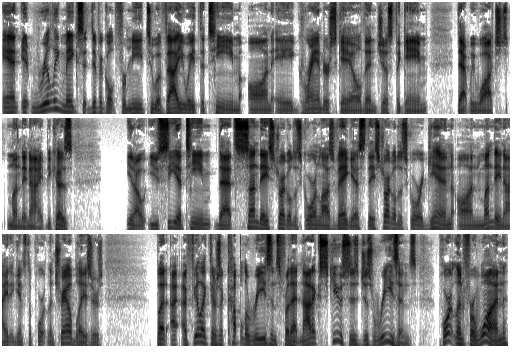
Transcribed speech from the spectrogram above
And it really makes it difficult for me to evaluate the team on a grander scale than just the game that we watched Monday night because – you know, you see a team that Sunday struggled to score in Las Vegas. They struggled to score again on Monday night against the Portland Trailblazers. But I, I, feel like there's a couple of reasons for that. Not excuses, just reasons. Portland, for one,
